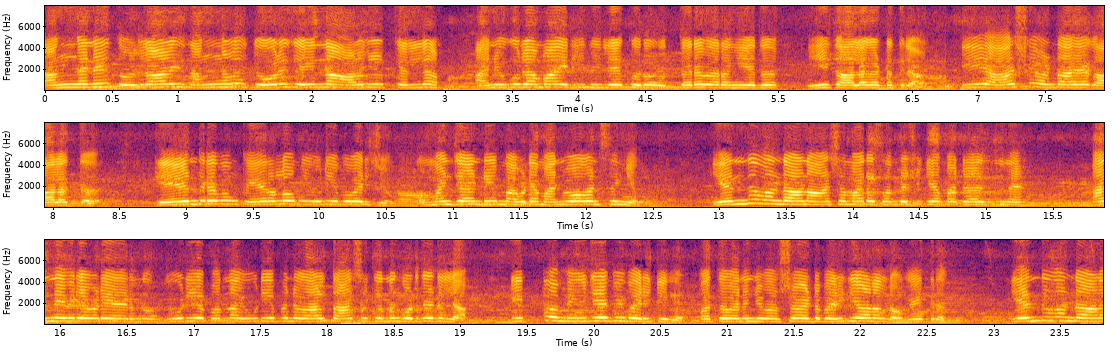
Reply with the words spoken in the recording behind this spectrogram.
അങ്ങനെ തൊഴിലാളി ഞങ്ങൾ ജോലി ചെയ്യുന്ന ആളുകൾക്കെല്ലാം അനുകൂലമായ രീതിയിലേക്ക് ഒരു ഉത്തരവിറങ്ങിയത് ഈ കാലഘട്ടത്തിലാണ്. ഈ ആശയുണ്ടായ കാലത്ത് കേന്ദ്രവും കേരളവും യു ഡി എഫ് ഭരിച്ചു. ഉമ്മൻചാണ്ടിയും അവിടെ മൻമോഹൻ സിംഗും. എന്തുകൊണ്ടാണ് ആശമാരെ സംരക്ഷിക്കാൻ പറ്റാതിരുന്നത് അന്ന് ഇവരെവിടെയായിരുന്നു? യു ഡി എഫ് എന്നാൽ യു ഡി എഫിന്റെ കാലത്ത് ആശയ്ക്കൊന്നും കൊടുത്തിട്ടില്ല. ഇപ്പം ബി ജെ പി ഭരിക്കുന്നു. പത്ത് പതിനഞ്ച് വർഷമായിട്ട് ഭരിക്കുകയാണല്ലോ കേന്ദ്രം. എന്തുകൊണ്ടാണ്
